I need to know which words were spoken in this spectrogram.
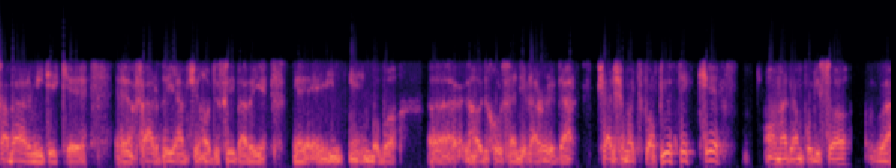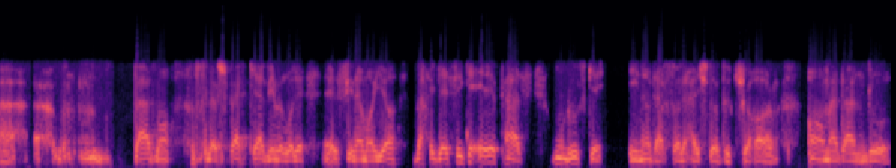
خبر میده که فردا همچین حادثه برای این بابا حادی خورسندی قراره در شهر شما اتفاق بیفته که آمدن پلیسا و بعد ما فلاش بک کردیم به قول سینمایی ها. برگشتی که ای پس اون روز که اینا در سال 84 آمدند و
